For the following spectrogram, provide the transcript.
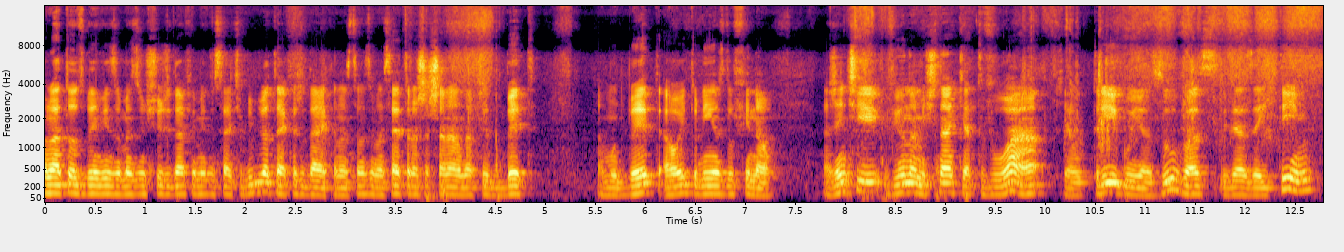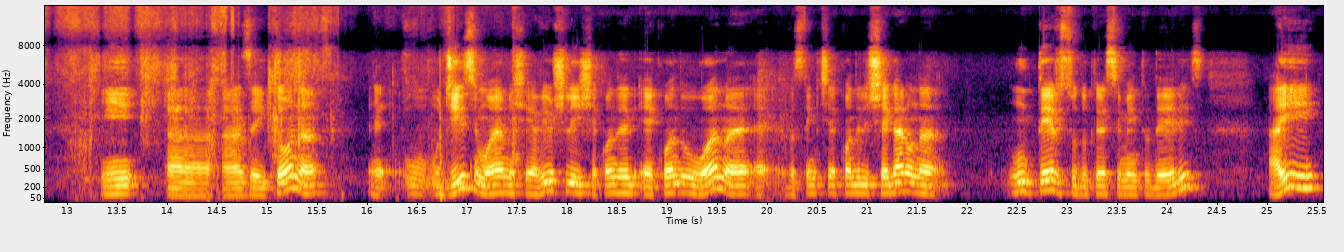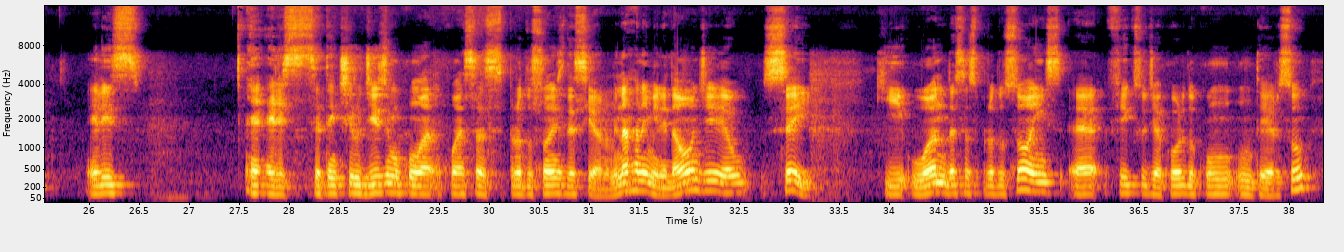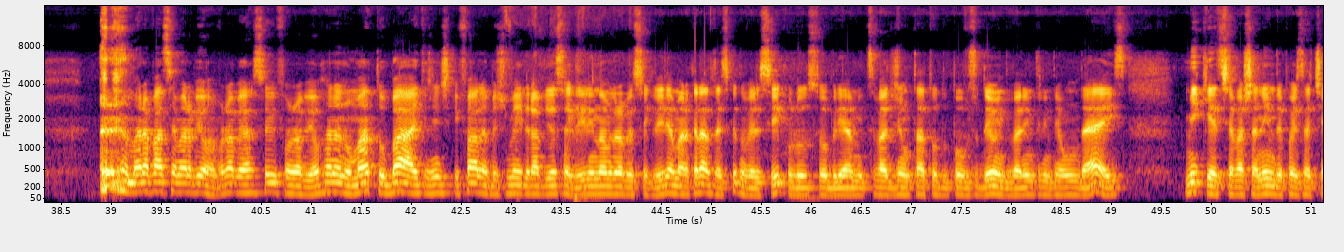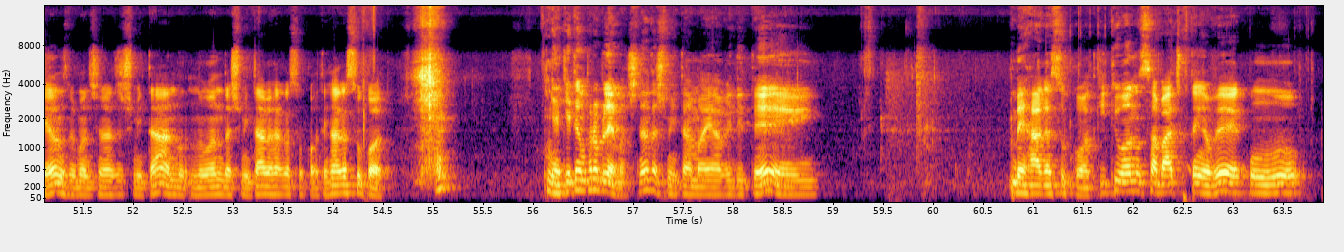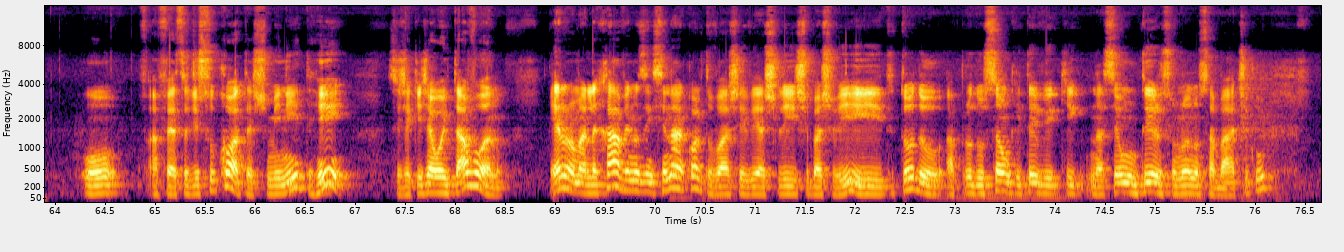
Olá a todos, bem-vindos a mais um show de Daf do site Biblioteca Judaica. Nós estamos em uma sete Rosh Hashanah, Daf Bet, Amud Bet, a oito linhas do final. A gente viu na Mishnah que a Tvuá, que é o trigo e as uvas, e azeitim, e a, a azeitona, é, o, o, dízimo é viu Shlish, é quando, ele, é quando o ano é, é, você tem que quando eles chegaram na um terço do crescimento deles, aí eles eles, você tem que tirar o dízimo com, a, com essas produções desse ano. Minahanimini, da onde eu sei que o ano dessas produções é fixo de acordo com um terço. Maravassi é maravilhoso. Maravassi foi maravilhoso. No Matubá, tem gente que fala, Beshmei de Rabi Yosegrilha, em nome de Rabi Yosegrilha, marcada, está escrito no versículo sobre a mitzvah de juntar todo o povo judeu em Devarim 31, 10. Miket Shavashanim, depois de sete anos, no ano da Shemitah, em Haga Sukkot. Em Haga Sukkot. E aqui tem um problema. Berraga Sukkot. O que, que o ano sabático tem a ver com o, o a festa de Sukkot? É Shminit Ri. Ou seja, aqui já é o oitavo ano. Ela normal vem nos ensinar toda a produção que teve que nasceu um terço no ano sabático.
